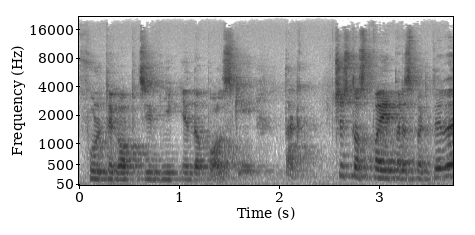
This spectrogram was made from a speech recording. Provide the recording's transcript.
full tych opcji wniknie do Polski? Tak, czysto z Twojej perspektywy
